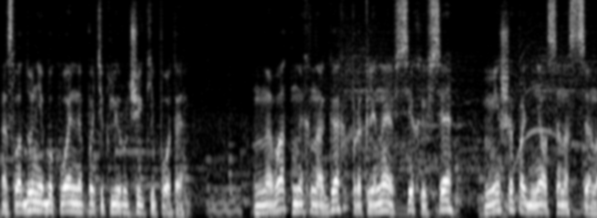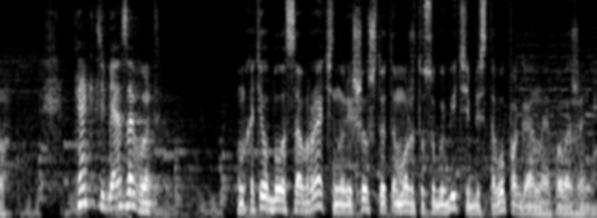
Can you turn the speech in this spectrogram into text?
а с ладони буквально потекли ручейки пота. На ватных ногах, проклиная всех и вся, Миша поднялся на сцену. «Как тебя зовут?» Он хотел было соврать, но решил, что это может усугубить и без того поганое положение.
